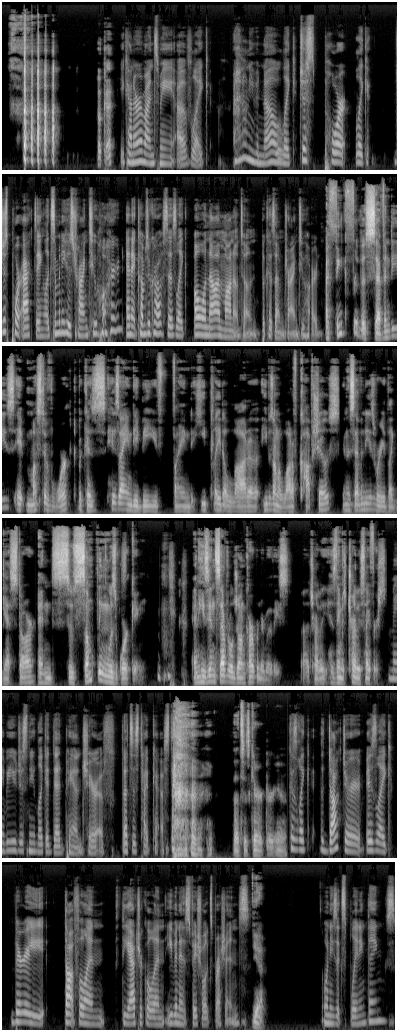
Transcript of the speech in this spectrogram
okay. He kind of reminds me of like I don't even know, like just poor like just poor acting, like somebody who's trying too hard, and it comes across as like, oh, well, now I'm monotone because I'm trying too hard. I think for the 70s, it must have worked because his IMDb, you find he played a lot of, he was on a lot of cop shows in the 70s where he'd like guest star. And so something was working. and he's in several John Carpenter movies. Uh, Charlie, his name is Charlie Cyphers. Maybe you just need like a deadpan sheriff. That's his typecast. That's his character, yeah. Because like the doctor is like very thoughtful and theatrical, and even his facial expressions Yeah. when he's explaining things.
